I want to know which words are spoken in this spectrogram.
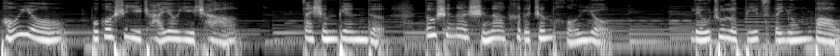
朋友不过是一茬又一茬。在身边的都是那时那刻的真朋友，留住了彼此的拥抱，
